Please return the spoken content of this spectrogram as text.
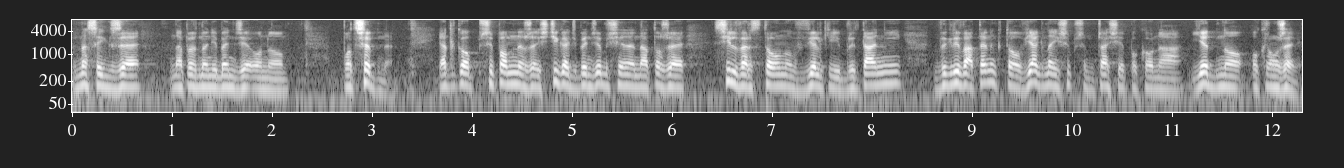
W naszej grze na pewno nie będzie ono potrzebne. Ja tylko przypomnę, że ścigać będziemy się na torze Silverstone w Wielkiej Brytanii. Wygrywa ten, kto w jak najszybszym czasie pokona jedno okrążenie.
